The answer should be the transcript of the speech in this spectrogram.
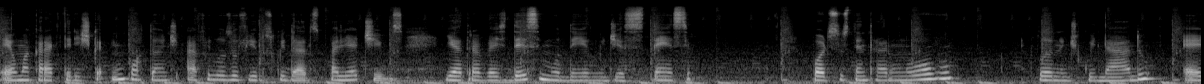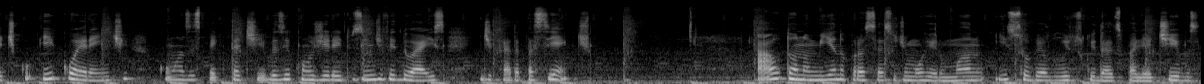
é uma característica importante à filosofia dos cuidados paliativos e, através desse modelo de assistência, pode sustentar um novo plano de cuidado ético e coerente com as expectativas e com os direitos individuais de cada paciente. A autonomia no processo de morrer humano e sob a luz dos cuidados paliativos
